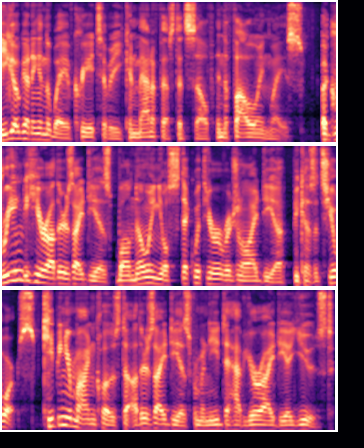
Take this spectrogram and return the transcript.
Ego getting in the way of creativity can manifest itself in the following ways. Agreeing to hear others' ideas while knowing you'll stick with your original idea because it's yours. Keeping your mind closed to others' ideas from a need to have your idea used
